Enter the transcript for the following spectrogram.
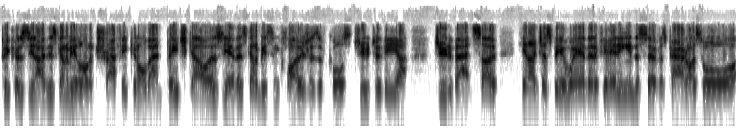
because you know there's going to be a lot of traffic and all that. Beachgoers, yeah, there's going to be some closures, of course, due to the uh, due to that. So you know, just be aware that if you're heading into Surfers Paradise or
